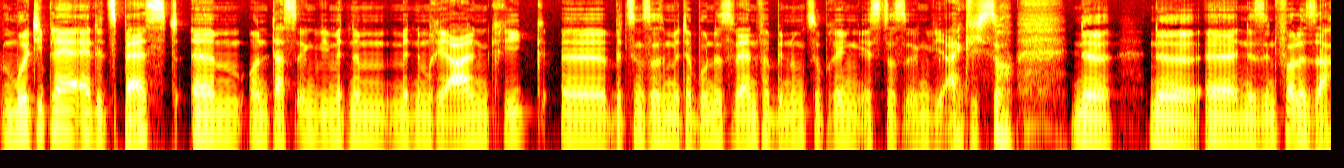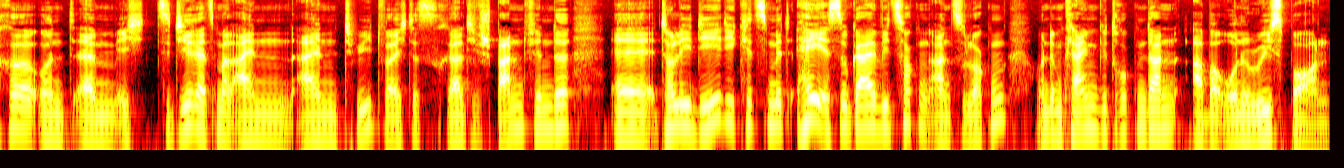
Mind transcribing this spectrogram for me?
Multiplayer at its best ähm, und das irgendwie mit einem mit einem realen Krieg äh, beziehungsweise mit der Bundeswehr in Verbindung zu bringen, ist das irgendwie eigentlich so eine eine, äh, eine sinnvolle Sache. Und ähm, ich zitiere jetzt mal einen, einen Tweet, weil ich das relativ spannend finde. Äh, tolle Idee, die Kids mit, hey, ist so geil wie Zocken anzulocken und im Kleingedruckten dann, aber ohne Respawn.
